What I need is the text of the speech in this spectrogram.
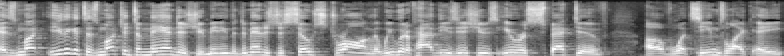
as much you think it's as much a demand issue, meaning the demand is just so strong that we would have had these issues irrespective of what seems like a,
